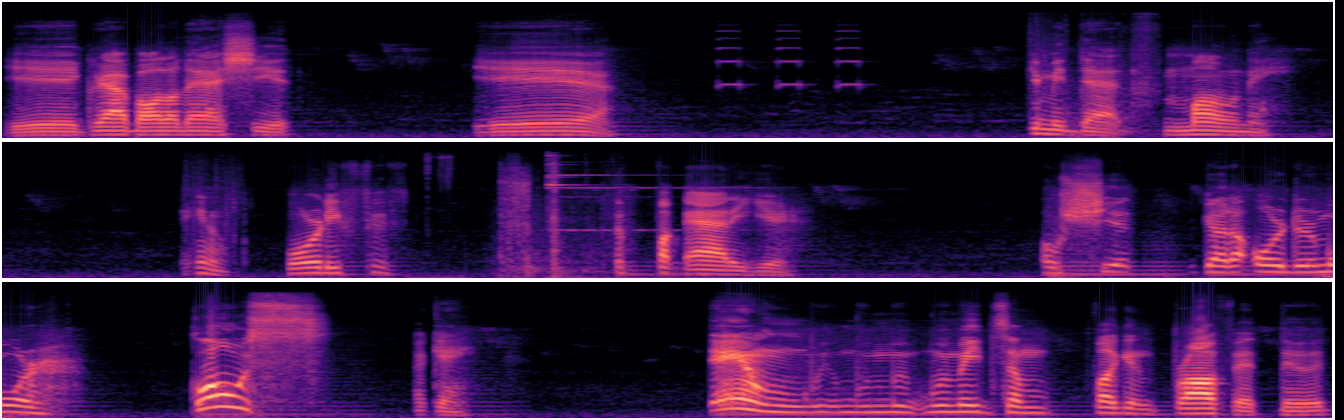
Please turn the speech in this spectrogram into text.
Yeah, grab all of that shit. Yeah. Give me that money. Damn, 40, 50. Get the fuck out of here. Oh shit, we gotta order more. Close! Okay. Damn, we, we, we made some fucking profit, dude.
